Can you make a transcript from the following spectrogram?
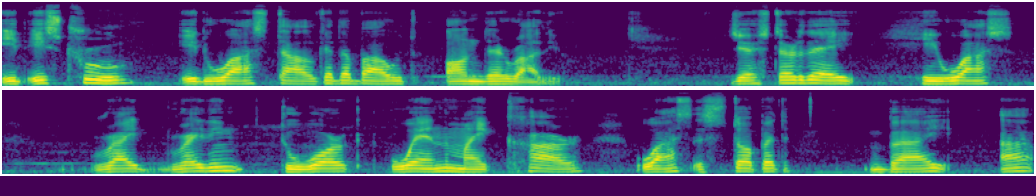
It is true, it was talked about on the radio. Yesterday, he was ride, riding to work when my car was stopped by a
